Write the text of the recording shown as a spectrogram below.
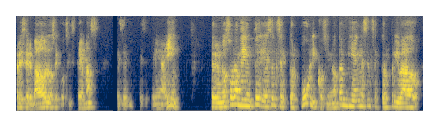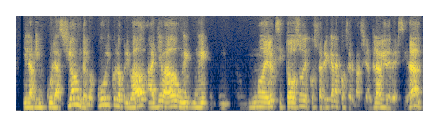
preservado los ecosistemas que se, que se tienen ahí. Pero no solamente es el sector público, sino también es el sector privado y la vinculación de lo público y lo privado ha llevado un, un, un modelo exitoso de Costa Rica en la conservación de la biodiversidad.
